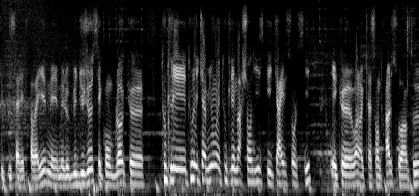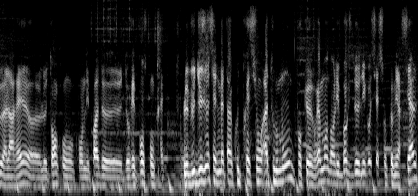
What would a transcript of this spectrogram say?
qu'ils puissent aller travailler. Mais, le but du jeu, c'est qu'on bloque euh, toutes les, tous les camions et toutes les marchandises qui, qui, arrivent sur le site et que voilà que la centrale soit un peu à l'arrêt euh, le temps qu'on n'ait pas de, de, réponse concrète. Le but du jeu, c'est de mettre un coup de pression à tout le monde pour que vraiment dans les boxes de négociation commerciale,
